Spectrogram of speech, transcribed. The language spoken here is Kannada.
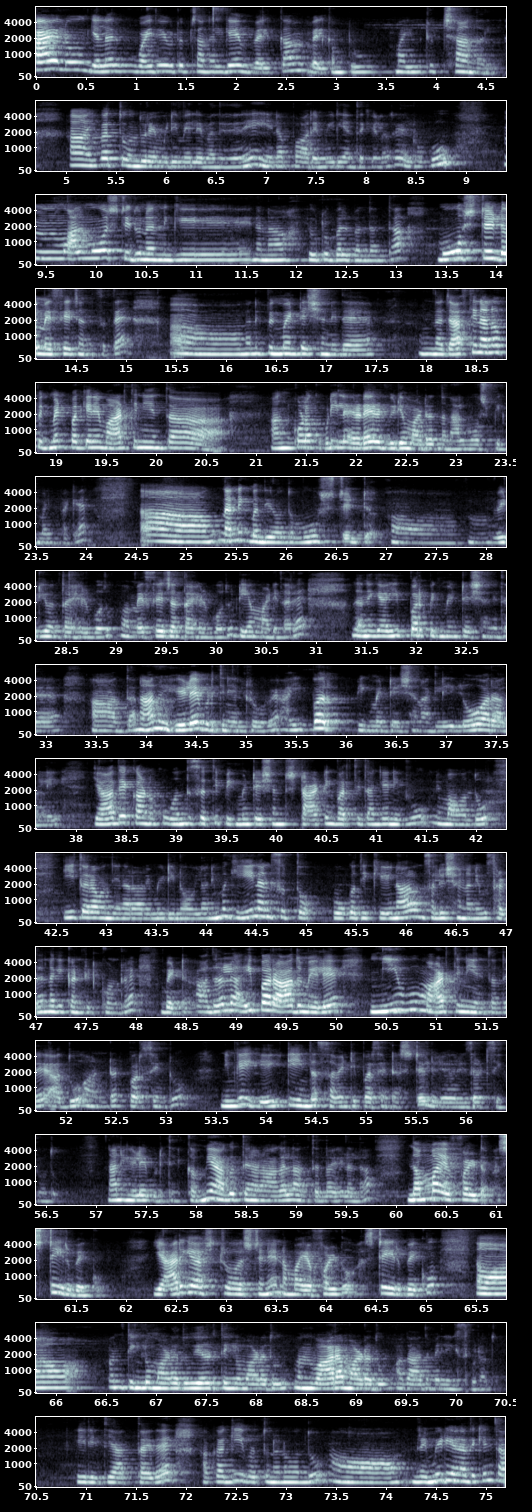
ಹಾಯ್ ಹಲೋ ಎಲ್ಲರಿಗೂ ವೈದ್ಯ ಯೂಟ್ಯೂಬ್ ಚಾನಲ್ಗೆ welcome welcome to my YouTube channel ಇವತ್ತು ಒಂದು ರೆಮಿಡಿ ಮೇಲೆ ಬಂದಿದ್ದೀನಿ. ಏನಪ್ಪ ರೆಮಿಡಿ ಅಂತ ಕೇಳಿದ್ರೆ ಎಲ್ರಿಗೂ ಆಲ್ಮೋಸ್ಟ್ ಇದು ನನಗೆ ನನ್ನ ಯೂಟ್ಯೂಬಲ್ಲಿ ಬಂದಂಥ ಮೋಸ್ಟೆಡ್ ಮೆಸೇಜ್ ಅನಿಸುತ್ತೆ. ನನಗೆ ಪಿಗ್ಮೆಂಟೇಷನ್ ಇದೆ. ಜಾಸ್ತಿ ನಾನು ಪಿಗ್ಮೆಂಟ್ ಬಗ್ಗೆನೇ ಮಾಡ್ತೀನಿ ಅಂತ ಅಂದ್ಕೊಳಕ್ಕೆ ಹೋಗ್ಬಿಡಿ. ಇಲ್ಲ, ಎರಡೇ ಎರಡು ವೀಡಿಯೋ ಮಾಡಿರೋದು ನಾನು ಆಲ್ಮೋಸ್ಟ್ ಪಿಗ್ಮೆಂಟ್ ಬಗ್ಗೆ. ನನಗೆ ಬಂದಿರೋಂಥ ಮೋಸ್ಟೆಡ್ ವಿಡಿಯೋ ಅಂತ ಹೇಳ್ಬೋದು ಮೆಸೇಜ್ ಅಂತ ಹೇಳ್ಬೋದು, ಡಿ ಎಂ ಮಾಡಿದ್ದಾರೆ. ನನಗೆ ಹೈಪರ್ ಪಿಗ್ಮೆಂಟೇಷನ್ ಇದೆ ಅಂತ ನಾನು ಹೇಳೇ ಬಿಡ್ತೀನಿ ಎಲ್ರಿಗೂ. ಹೈಪರ್ ಪಿಗ್ಮೆಂಟೇಷನ್ ಆಗಲಿ, ಲೋವರ್ ಆಗಲಿ, ಯಾವುದೇ ಕಾರಣಕ್ಕೂ ಒಂದು ಸತಿ ಪಿಗ್ಮೆಂಟೇಷನ್ ಸ್ಟಾರ್ಟಿಂಗ್ ಬರ್ತಿದ್ದಂಗೆ ನೀವು ನಿಮ್ಮ ಒಂದು ಈ ಥರ ಒಂದು ಏನಾರು ರೆಮಿಡಿನೋ ಇಲ್ಲ ನಿಮಗೆ ಏನು ಅನಿಸುತ್ತೋ ಹೋಗೋದಕ್ಕೆ ಏನಾರು ಒಂದು ಸೊಲ್ಯೂಷನ್ನ ನೀವು ಸಡನ್ನಾಗಿ ಕಂಡಿಟ್ಕೊಂಡ್ರೆ ಬೆಟರ್. ಅದರಲ್ಲಿ ಹೈಪರ್ ಆದಮೇಲೆ ನೀವು ಮಾಡ್ತೀನಿ ಅಂತಂದರೆ ಅದು ಹಂಡ್ರೆಡ್ ಪರ್ಸೆಂಟು ನಿಮಗೆ ಏಯ್ಟಿಯಿಂದ ಸೆವೆಂಟಿ ಪರ್ಸೆಂಟ್ ಅಷ್ಟೇ ರಿಸಲ್ಟ್ ಸಿಗೋದು. ನಾನು ಹೇಳೇ ಬಿಡ್ತೀನಿ. ಕಮ್ಮಿ ಆಗುತ್ತೆ ನಾನು ಆಗಲ್ಲ ಅಂತೆಲ್ಲ ಹೇಳಲ್ಲ. ನಮ್ಮ ಎಫಲ್ಟ್ ಅಷ್ಟೇ ಇರಬೇಕು. ಯಾರಿಗೆ ಅಷ್ಟು ಅಷ್ಟೇ ನಮ್ಮ ಎಫರ್ಟು ಅಷ್ಟೇ ಇರಬೇಕು. ಒಂದು ತಿಂಗಳು ಮಾಡೋದು, ಎರಡು ತಿಂಗಳು ಮಾಡೋದು, ಒಂದು ವಾರ ಮಾಡೋದು ಅದಾದ ಮೇಲೆ ನಿಲ್ಲಿಸ್ಬಿಡೋದು ಈ ರೀತಿ ಆಗ್ತಾಯಿದೆ ಹಾಗಾಗಿ ಇವತ್ತು ನಾನು ಒಂದು ರೆಮಿಡಿ ಅನ್ನೋದಕ್ಕಿಂತ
